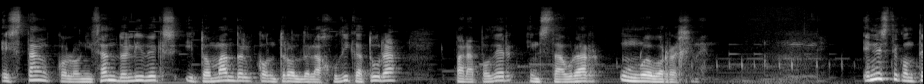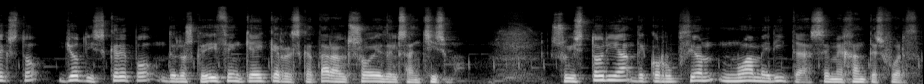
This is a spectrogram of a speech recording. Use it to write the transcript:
Están colonizando el IBEX y tomando el control de la judicatura para poder instaurar un nuevo régimen. En este contexto, yo discrepo de los que dicen que hay que rescatar al PSOE del sanchismo. Su historia de corrupción no amerita semejante esfuerzo.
